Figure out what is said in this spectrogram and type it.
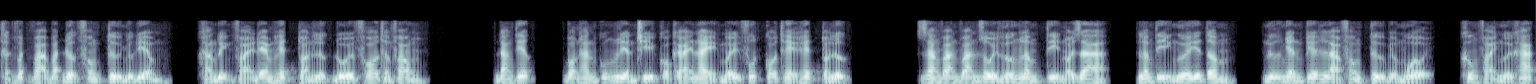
thật vất vả bắt được phong tử nhược điểm khẳng định phải đem hết toàn lực đối phó thẩm phong. Đáng tiếc bọn hắn cũng liền chỉ có cái này mấy phút có thể hết toàn lực. Giang vãn vãn rồi hướng lâm tỷ nói ra lâm tỷ ngươi yên tâm nữ nhân kia là phong tử biểu muội không phải người khác.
